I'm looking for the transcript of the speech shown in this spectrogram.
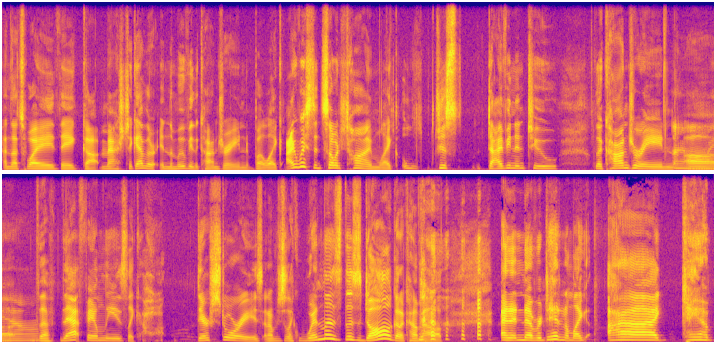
And that's why they got mashed together in the movie The Conjuring. But like, I wasted so much time like l- just diving into The Conjuring, Oh, uh, yeah. the that family's like h- their stories, and I was just like, when is this doll gonna come up? and it never did. And I'm like, I can't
